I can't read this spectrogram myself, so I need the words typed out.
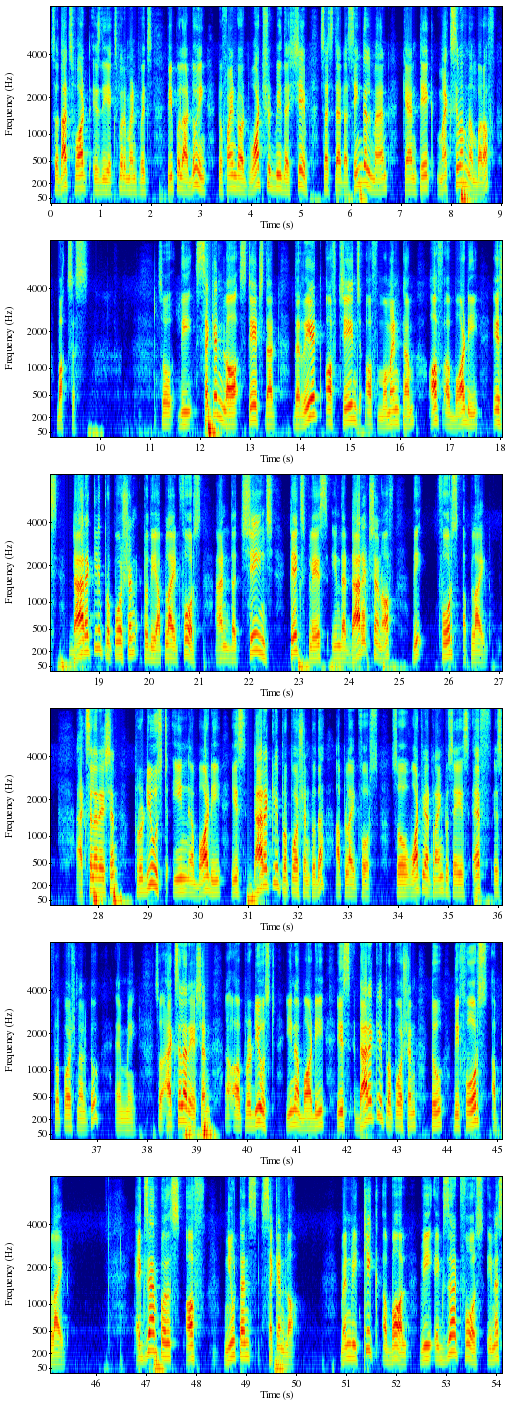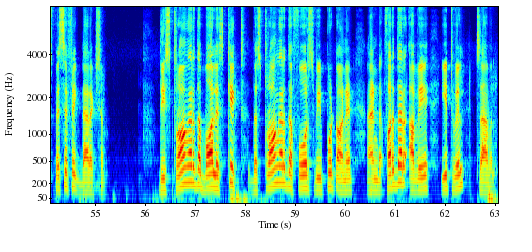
So, that is what is the experiment which people are doing to find out what should be the shape such that a single man can take maximum number of boxes. So, the second law states that the rate of change of momentum of a body is directly proportion to the applied force and the change takes place in the direction of the force applied. Acceleration produced in a body is directly proportion to the applied force. So, what we are trying to say is F is proportional to ma. So, acceleration uh, uh, produced in a body is directly proportion to the force applied. Examples of Newton's second law. When we kick a ball, we exert force in a specific direction. The stronger the ball is kicked, the stronger the force we put on it and further away it will travel.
